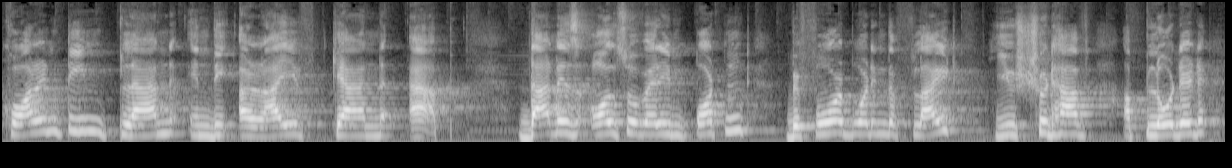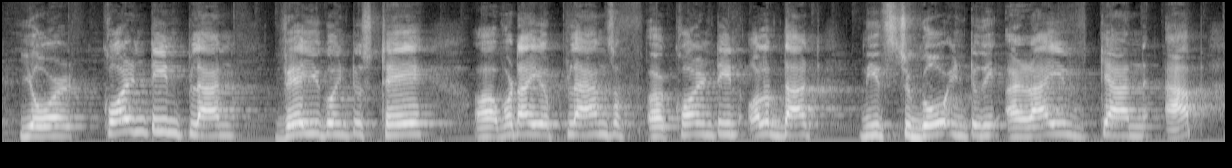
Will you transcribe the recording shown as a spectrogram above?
quarantine plan in the ArriveCAN app. That is also very important. Before boarding the flight you should have uploaded your quarantine plan. Where you're going to stay? Uh, what are your plans of uh, quarantine? All of that needs to go into the ArriveCAN app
